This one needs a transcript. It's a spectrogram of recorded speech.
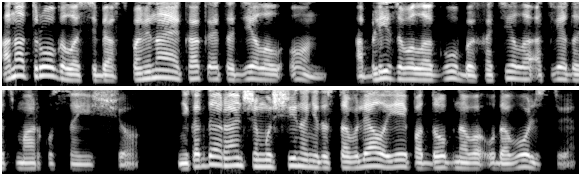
Она трогала себя, вспоминая, как это делал он, облизывала губы, хотела отведать Маркуса еще. Никогда раньше мужчина не доставлял ей подобного удовольствия.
